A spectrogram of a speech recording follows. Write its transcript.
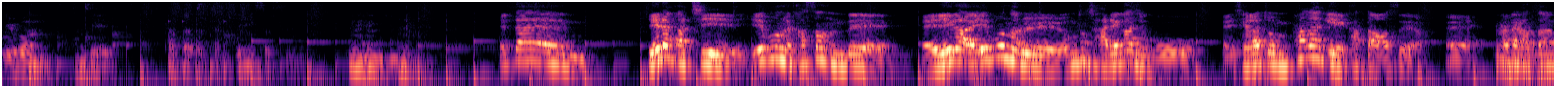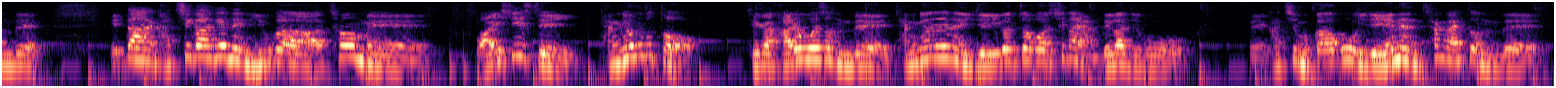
일본 함께 갔다 와서 참 재밌었습니다. 음. 일단은 얘랑 같이 일본을 갔었는데 예, 얘가 일본어를 엄청 잘해가지고 예, 제가 좀 편하게 갔다 왔어요. 예, 편하게 갔다 왔는데 일단 같이 가게 된 이유가 처음에 YCSJ 작년부터 제가 가려고 했었는데 작년에는 이제 이것저것 시간이 안 돼가지고 예, 같이 못 가고 이제 얘는 참가했었는데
